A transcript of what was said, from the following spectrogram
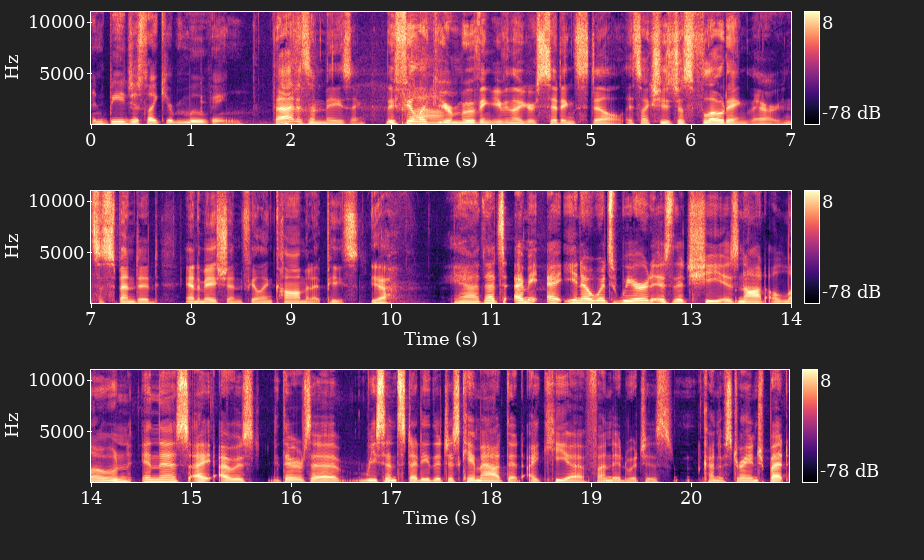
and B just like you're moving. That is amazing. They feel wow. like you're moving even though you're sitting still. It's like she's just floating there in suspended animation, feeling calm and at peace. Yeah, Yeah, that's. I mean, uh, you know, what's weird is that she is not alone in this. I, I was there's a recent study that just came out that IKEA funded, which is kind of strange, but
